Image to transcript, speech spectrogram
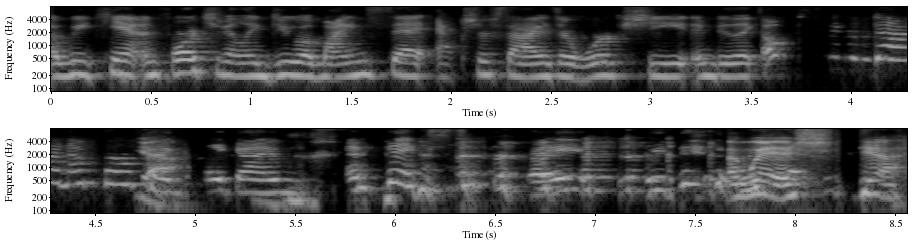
Uh, we can't unfortunately do a mindset exercise or worksheet and be like, oh, I'm done, I'm perfect, like I'm I'm fixed, right? I wish. Yeah.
